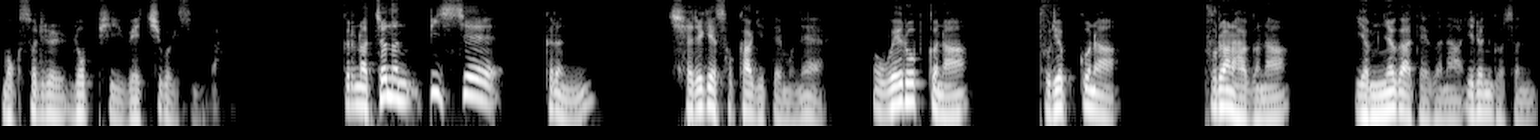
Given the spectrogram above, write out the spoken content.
목소리를 높이 외치고 있습니다. 그러나 저는 빛의 그런 세력에 속하기 때문에 뭐 외롭거나 두렵거나 불안하거나 염려가 되거나 이런 것은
